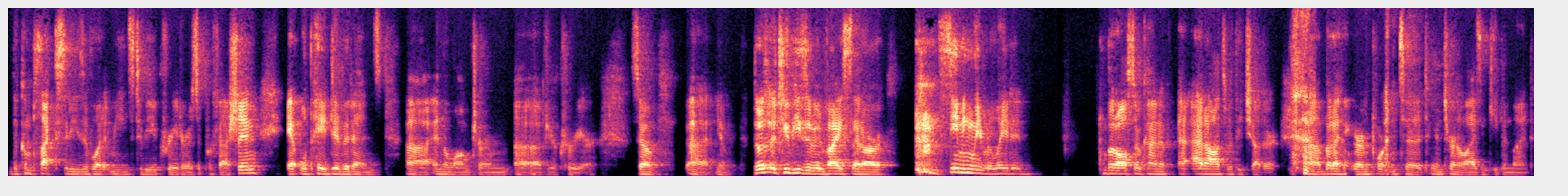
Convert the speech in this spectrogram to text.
the complexities of what it means to be a creator as a profession, it will pay dividends uh, in the long term uh, of your career. So, uh, you know, those are the two pieces of advice that are seemingly related but also kind of at odds with each other, uh, but I think are important to, to internalize and keep in mind.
